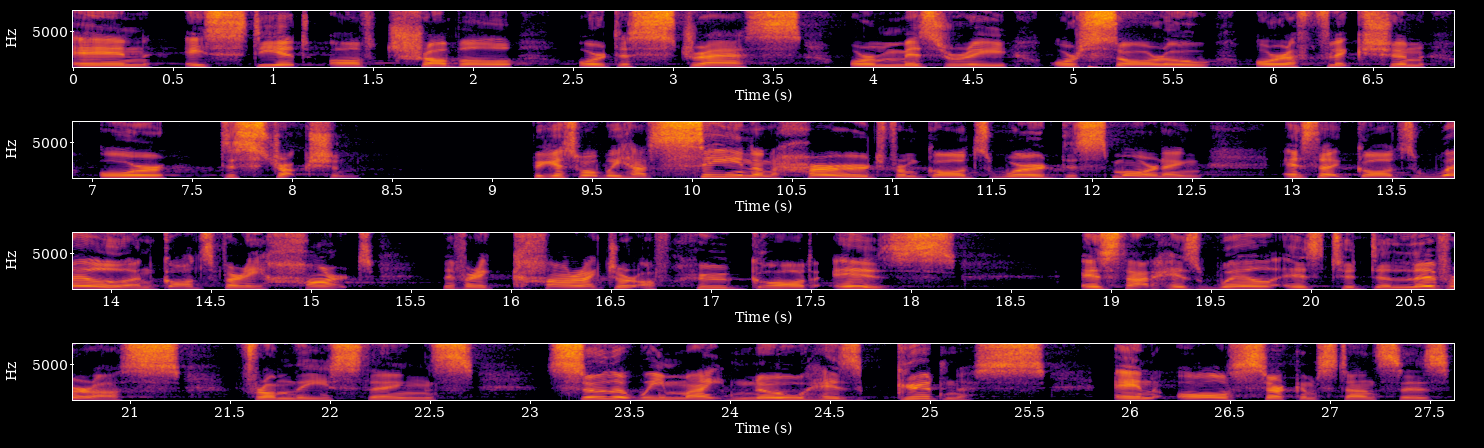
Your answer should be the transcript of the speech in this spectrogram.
in a state of trouble or distress or misery or sorrow or affliction or destruction. Because what we have seen and heard from God's word this morning is that God's will and God's very heart, the very character of who God is, is that his will is to deliver us from these things so that we might know his goodness in all circumstances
